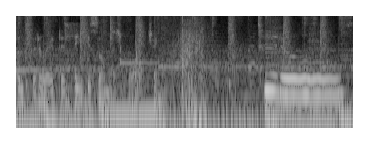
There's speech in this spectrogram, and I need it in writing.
consider it and thank you so much for watching. Toodles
